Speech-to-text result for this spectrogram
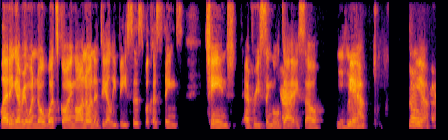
letting everyone know what's going on on a daily basis because things change every single day so mhm. Yeah. So Yeah. I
